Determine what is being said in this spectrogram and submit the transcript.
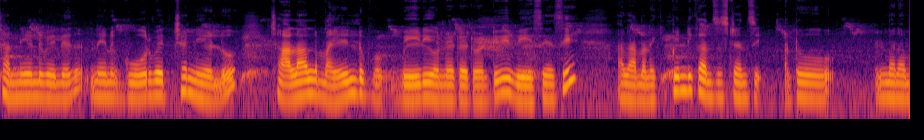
చన్నీళ్ళు వేయలేదు. నేను గోరువెచ్చని నీళ్ళు చాలా మైల్డ్ వేడి ఉండేటటువంటివి వేసేసి అలా మనకి పిండి కన్సిస్టెన్సీ అటు మనం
